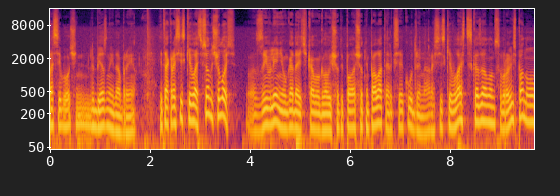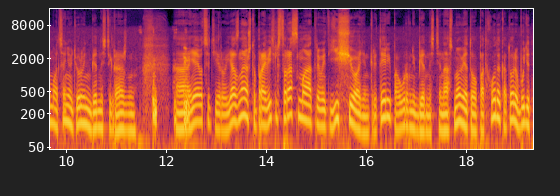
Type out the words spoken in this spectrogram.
Спасибо, очень любезные и добрые. Итак, российские власти. Все началось. Заявление, угадайте, кого главы счетной палаты Алексея Кудрина. Российские власти, сказал он, собрались по-новому оценивать уровень бедности граждан. А, я его цитирую. «Я знаю, что правительство рассматривает еще один критерий по уровню бедности на основе этого подхода, который будет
